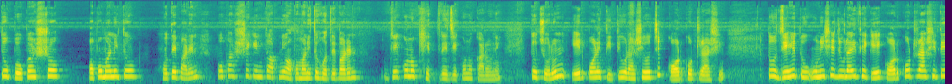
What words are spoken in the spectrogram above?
তো প্রকাশ্য অপমানিত হতে পারেন, প্রকাশ্যে কিন্তু আপনি অপমানিত হতে পারেন যে কোনো ক্ষেত্রে যে কোনো কারণে। তো চলুন, এরপরে তৃতীয় রাশি হচ্ছে কর্কট রাশি। তো যেহেতু উনিশে জুলাই থেকে কর্কট রাশিতে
